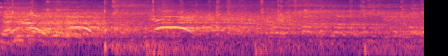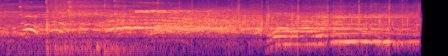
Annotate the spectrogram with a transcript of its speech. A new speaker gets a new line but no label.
Por ahí.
